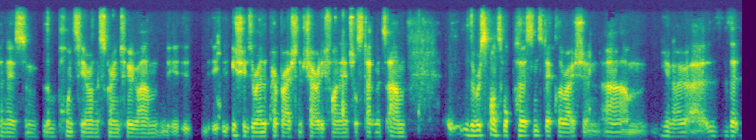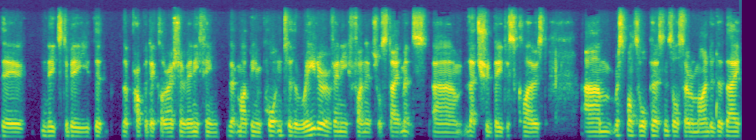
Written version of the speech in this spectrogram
and there's some the points here on the screen too, um, issues around the preparation of charity financial statements. Um, the responsible persons declaration, um, you know, uh, that there needs to be the, the proper declaration of anything that might be important to the reader of any financial statements um, that should be disclosed. Um, responsible persons also reminded that they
